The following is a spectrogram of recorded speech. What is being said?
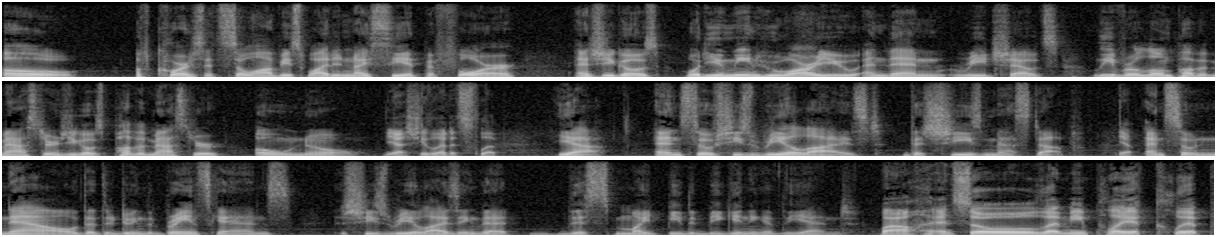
Oh, of course, it's so obvious. Why didn't I see it before? And she goes, What do you mean? Who are you? And then Reed shouts, Leave her alone, Puppet Master. And she goes, Puppet Master? Oh no. Yeah, she let it slip. Yeah. And so she's realized that she's messed up. Yep. And so now that they're doing the brain scans, she's realizing that this might be the beginning of the end. Wow. And so let me play a clip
